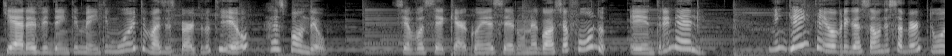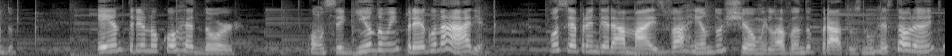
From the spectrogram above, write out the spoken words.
que era evidentemente muito mais esperto do que eu, respondeu: Se você quer conhecer um negócio a fundo, entre nele. Ninguém tem obrigação de saber tudo. Entre no corredor, conseguindo um emprego na área você aprenderá mais varrendo o chão e lavando pratos num restaurante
